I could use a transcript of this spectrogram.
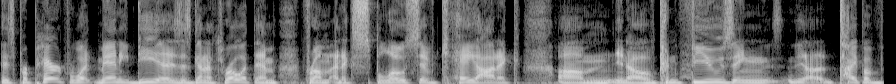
is prepared for what Manny Diaz is going to throw at them from an explosive, chaotic, um, you know, confusing uh, type of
